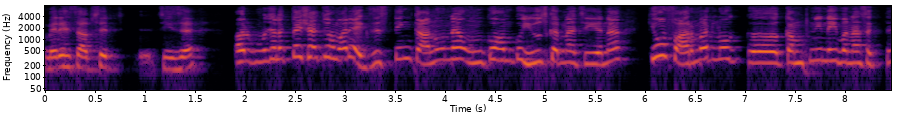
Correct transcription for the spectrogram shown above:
मेरे हिसाब से चीज़ है। और मुझे लगता है शायद जो हमारे एग्जिस्टिंग कानून है उनको हमको यूज़ करना चाहिए ना क्यों फार्मर लोग कंपनी नहीं बना सकते।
